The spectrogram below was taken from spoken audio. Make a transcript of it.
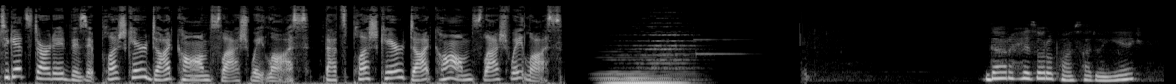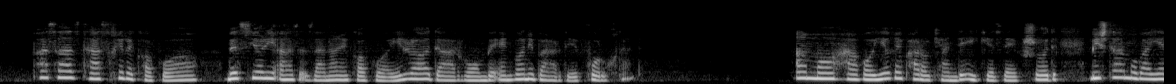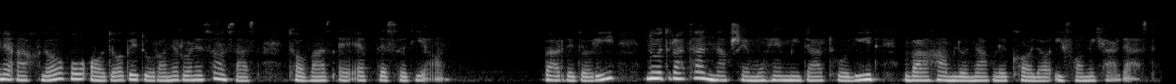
To get started, visit plushcare.com slash weight loss. That's plushcare.com slash weight loss. در 1501 پس از تسخیر کاپوا بسیاری از زنان کاپوایی را در روم به عنوان برده فروختند. اما حقایق پراکنده ای که ذکر شد بیشتر مبین اخلاق و آداب دوران رنسانس است تا وضع اقتصادی آن. بردهداری ندرتا نقش مهمی در تولید و حمل و نقل کالا ایفا می کرده است.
